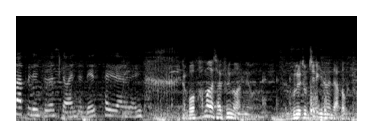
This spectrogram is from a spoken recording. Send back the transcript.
파마 플리즈 밸런스가 완전 내 스타일이라는 뭐 파마가 잘 풀린 것 같네요. 눈을 좀 찌르긴 하는데 아까부터.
